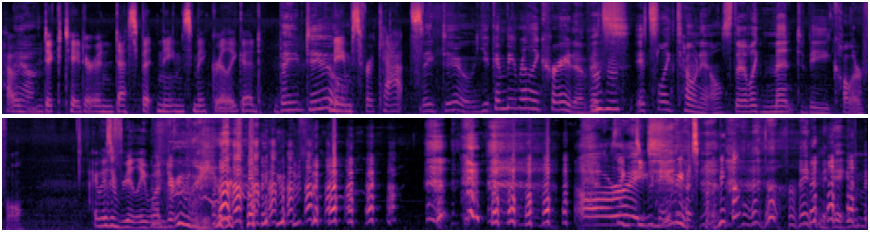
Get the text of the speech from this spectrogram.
how yeah. dictator and despot names make really good. They do names for cats. They do. You can be really creative. It's mm-hmm. it's like toenails. They're like meant to be colorful. I was really wondering where you were going with that. All right. Like, do you name your toenails? I name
